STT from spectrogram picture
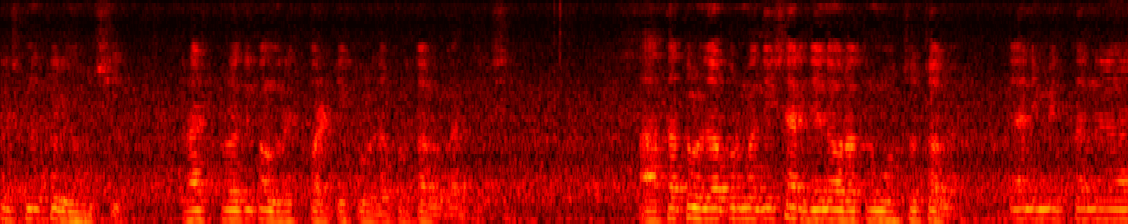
कृष्ण सूर्यवंशी राष्ट्रवादी काँग्रेस पार्टी तुळजापूर तालुका अध्यक्ष. आता तुळजापूरमध्ये शारदीय नवरात्र महोत्सव चालू आहे. त्यानिमित्तानं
